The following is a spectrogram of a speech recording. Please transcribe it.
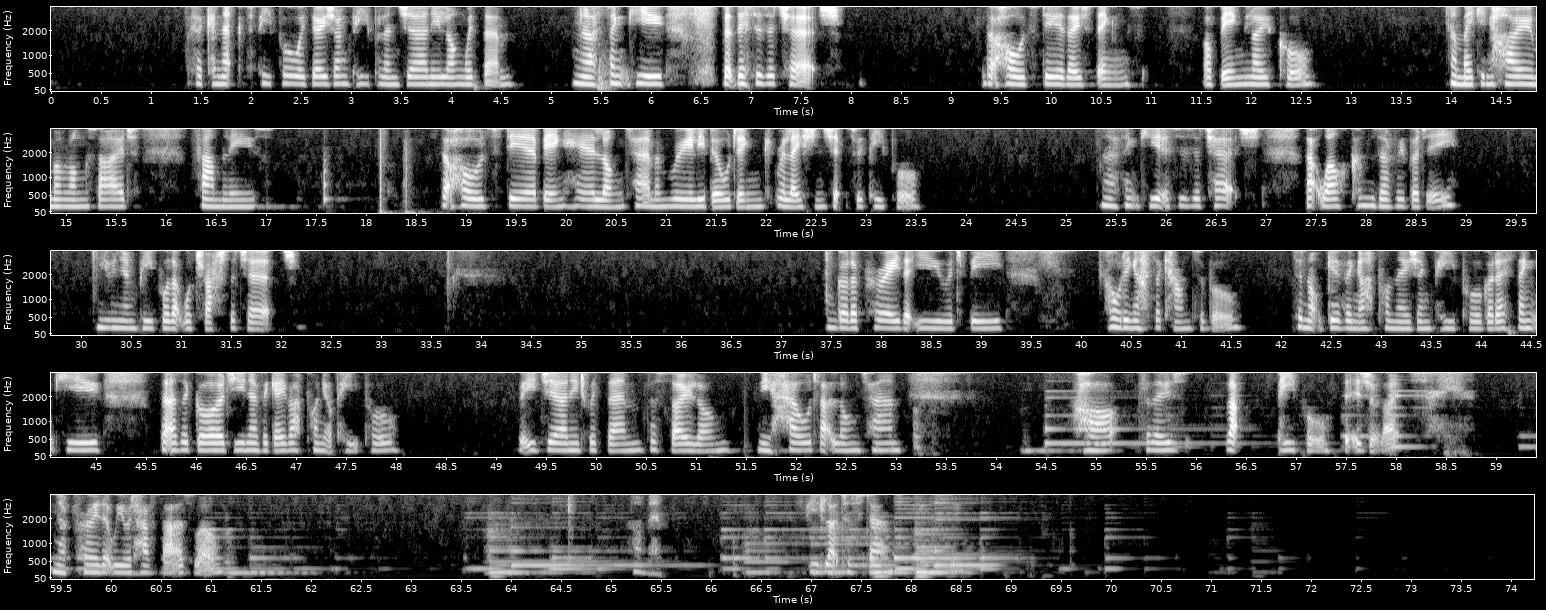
to connect people with those young people and journey along with them. And I thank you that this is a church that holds dear those things of being local and making home alongside families that holds dear being here long term and really building relationships with people. And I thank you this is a church that welcomes everybody, even young people that will trash the church. And God, I pray that you would be holding us accountable to not giving up on those young people. God, I thank you that as a God, you never gave up on your people, but you journeyed with them for so long. And you held that long term heart for those that people, the Israelites. And I pray that we would have that as well. Amen. If you'd like to stand,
